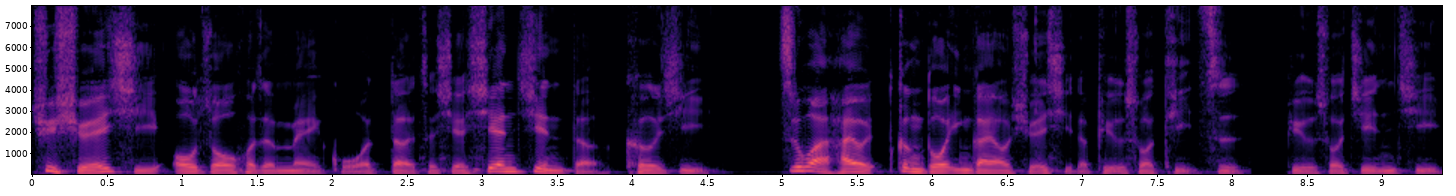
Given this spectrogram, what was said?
去学习欧洲或者美国的这些先进的科技之外，还有更多应该要学习的，比如说体制，比如说经济，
